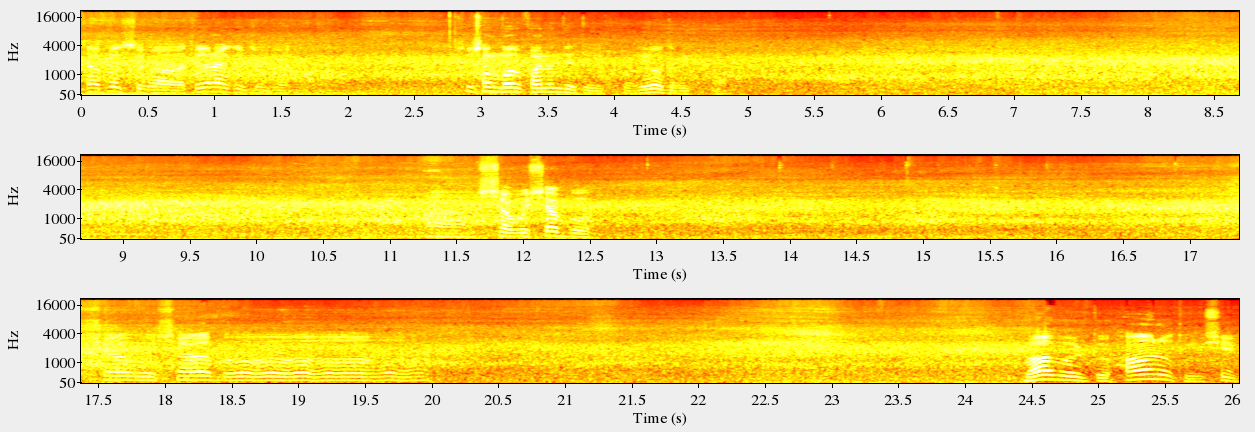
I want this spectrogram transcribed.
스타벅스가 드랑길 쪽에 수성 먹 가는 데도 있고, 여도 있고. 아, 샤브샤브. 샤브샤브. 마블도 한우 등심.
